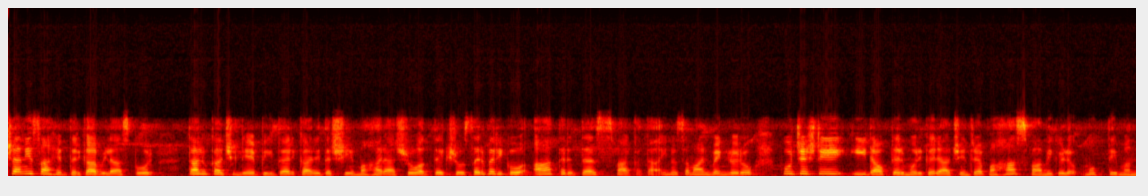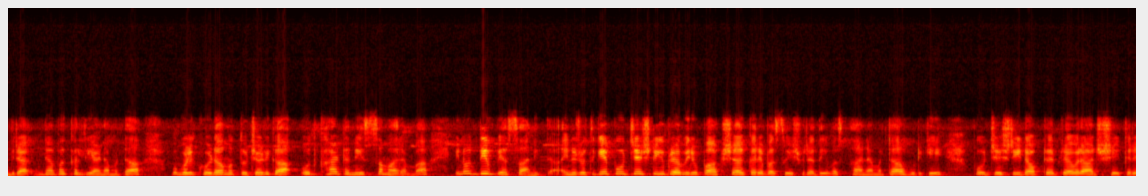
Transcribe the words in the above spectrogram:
ಶನಿ ಸಾಹೇಬ್ ದರ್ಗಾ ವಿಲಾಸ್ಪುರ್ ತಾಲೂಕಾ ಜಿಲ್ಲೆ ಬೀದರ್ ಕಾರ್ಯದರ್ಶಿ ಮಹಾರಾಜರು ಅಧ್ಯಕ್ಷರು ಸರ್ವರಿಗೂ ಆತರದ ಸ್ವಾಗತ. ಇನ್ನು ಸಮಾನ್ ಬೆಂಗಳೂರು ಪೂಜ್ಯ ಶ್ರೀ ಇ ಡಾಕ್ಟರ್ ಮುರುಘರಾಜೇಂದ್ರ ಮಹಾಸ್ವಾಮಿಗಳು ಮುಕ್ತಿ ಮಂದಿರ, ನವಕಲ್ಯಾಣ ಮಠ ಮುಗುಳ್ಖೋಡ ಮತ್ತು ಜಡಗ ಉದ್ಘಾಟನೆ ಸಮಾರಂಭ. ಇನ್ನು ದಿವ್ಯ ಸಾನ್ನಿಧ್ಯ. ಇನ್ನು ಜೊತೆಗೆ ಪೂಜ್ಯ ಶ್ರೀ ಬ್ರ ವಿರೂಪಾಕ್ಷ ಕರಬಸವೇಶ್ವರ ದೇವಸ್ಥಾನ ಮಠ ಹುಡುಗಿ ಪೂಜ್ಯ ಶ್ರೀ ಡಾಕ್ಟರ್ ಬ್ರ ರಾಜಶೇಖರ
